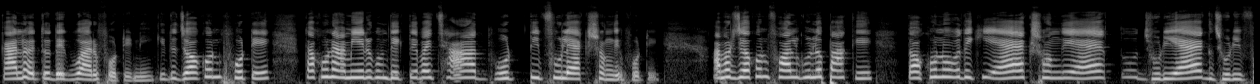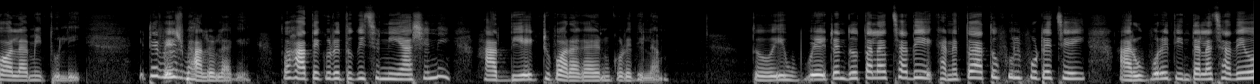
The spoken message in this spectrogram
কাল হয়তো দেখব আর ফোটেনি। কিন্তু যখন ফোটে, তখন আমি এরকম দেখতে পাই ছাদ ভর্তি ফুল একসঙ্গে ফোটে। আবার যখন ফলগুলো পাকে, তখনও দেখি একসঙ্গে এত ঝুড়ি, এক ঝুড়ি ফল আমি তুলি। এটা বেশ ভালো লাগে। তো হাতে করে তো কিছু নিয়ে আসেনি, হাত দিয়ে একটু পরাগায়ন করে দিলাম। তো এই এটা দোতলার ছাদে এখানে তো এত ফুল ফুটেছেই, আর উপরে তিনতলা ছাদেও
